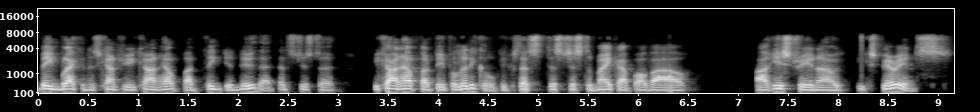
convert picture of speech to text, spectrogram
being black in this country, you can't help but think and do that. That's just a you can't help but be political because that's that's just the makeup of our our history and our experience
